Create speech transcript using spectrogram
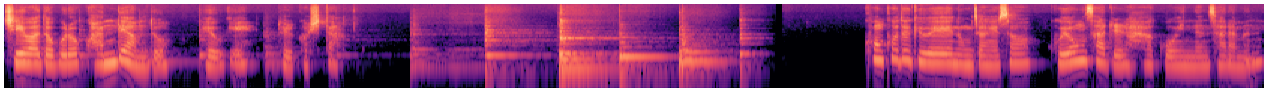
지혜와 더불어 관대함도 배우게 될 것이다. 콩코드 교회의 농장에서 고용사를 하고 있는 사람은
